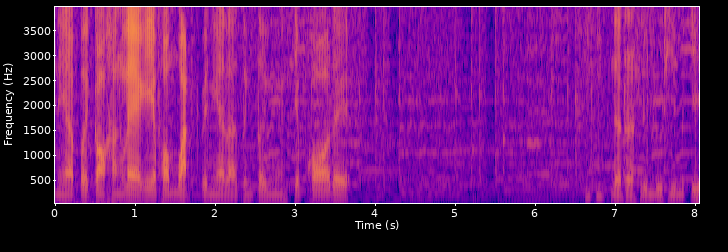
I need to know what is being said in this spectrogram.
เนี่ยเปิดกองครั้งแรกเนี่ยพร้อมหวัดเป็นไงล่ะ ตึงๆ เจ็บคอด้วย เดี๋ยวเดี๋ยวลืมดูทีมเมื่อกี้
